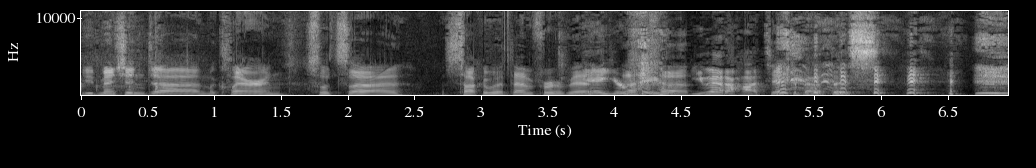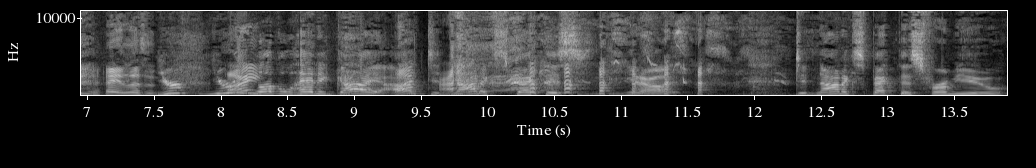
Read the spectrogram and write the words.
You'd mentioned uh, McLaren, so let's uh, let's talk about them for a bit. Yeah, your favorite. you had a hot take about this. hey, listen, You're you're I- a level-headed guy. I did not expect this. You know, did not expect this from you.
